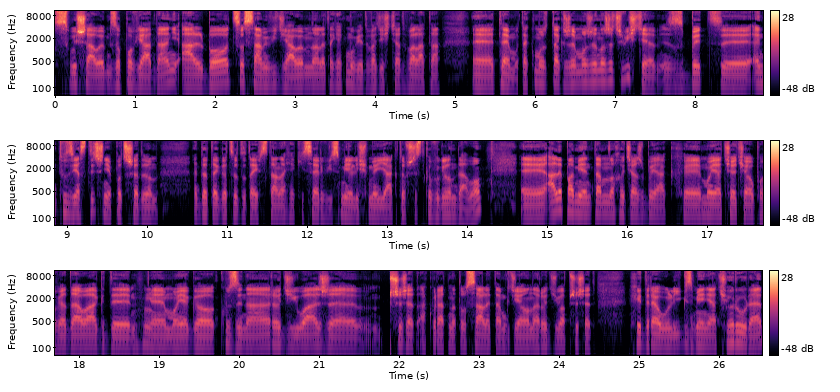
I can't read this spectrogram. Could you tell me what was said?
słyszałem z opowiadań, albo co sam widziałem, no ale tak jak mówię, 22 lata e, temu. Tak, także może no rzeczywiście zbyt e, entuzjastycznie podszedłem do tego, co tutaj w Stanach, jaki serwis mieliśmy, jak to wszystko wyglądało. E, ale pamiętam, no chociażby jak moja ciocia opowiadała, gdy mojego kuzyna rodziła, że przyszedł akurat na tą salę, tam gdzie ona rodziła, przyszedł hydraulik zmieniać rurę.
